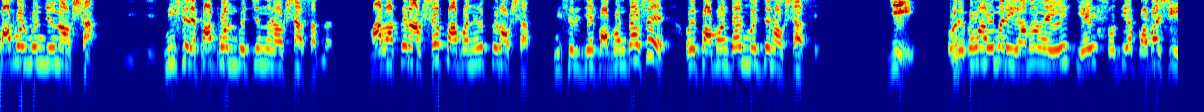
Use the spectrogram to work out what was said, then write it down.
পাপড় মঞ্জ নকশা নিচের পাপন পর্যন্ত নকশা আছে আপনার। মালাতে নকশা পাপনের তো নকশা। নিচের যে পাপনটা আছে ওই পাপনটার মধ্যে নকশা আছে। জি ওইরকম আলমারি। আমার এই যে সদিয়া প্রবাসী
